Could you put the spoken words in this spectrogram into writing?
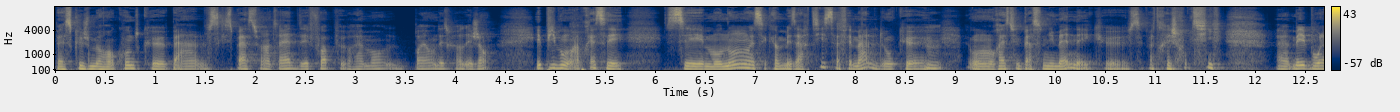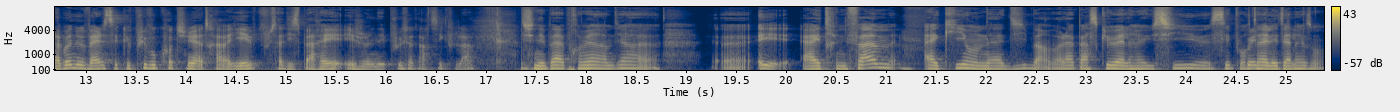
parce que je me rends compte que ben, ce qui se passe sur internet des fois peut vraiment vraiment détruire des gens. Et puis bon après c'est c'est mon nom et c'est comme mes artistes, ça fait mal donc euh, mm. on reste une personne humaine et que c'est pas très gentil. Euh, mais bon la bonne nouvelle c'est que plus vous continuez à travailler, plus ça disparaît et je n'ai plus cet article là. Tu n'es pas la première à me dire, euh, et à être une femme à qui on a dit ben voilà parce qu'elle réussit euh, c'est pour telle et telle raison.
